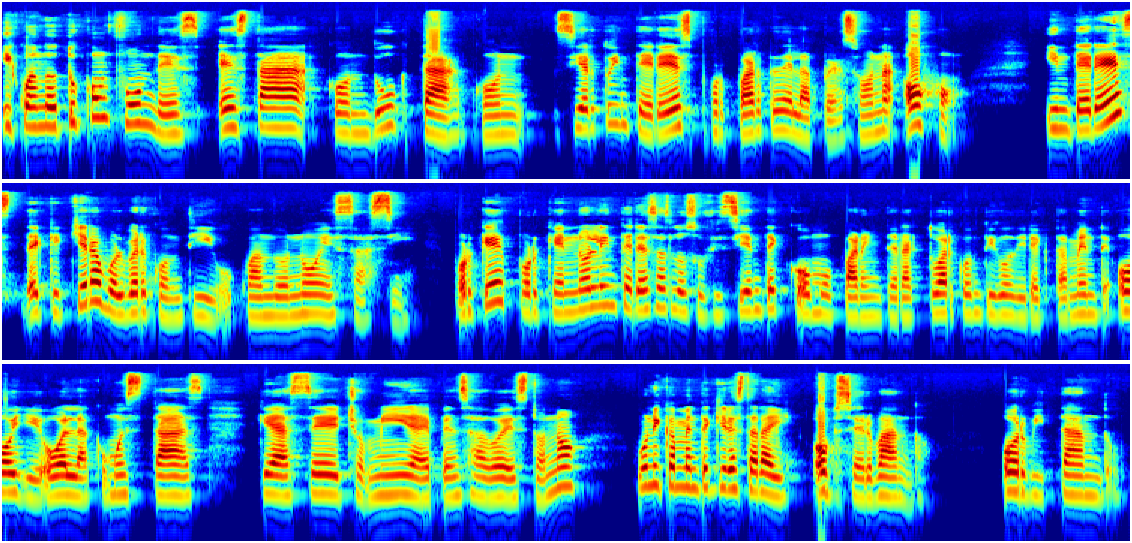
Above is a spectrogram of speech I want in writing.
Y cuando tú confundes esta conducta con cierto interés por parte de la persona, ojo, interés de que quiera volver contigo, cuando no es así. ¿Por qué? Porque no le interesas lo suficiente como para interactuar contigo directamente. Oye, hola, ¿cómo estás? ¿Qué has hecho? Mira, he pensado esto. No, únicamente quiere estar ahí, observando, orbitando,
